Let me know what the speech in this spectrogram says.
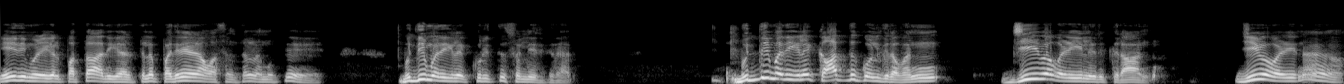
நீதிமொழிகள் பத்தாம் அதிகாரத்தில் பதினேழாம் வசனத்தில் நமக்கு புத்திமதிகளை குறித்து சொல்லியிருக்கிறார். புத்திமதிகளை காத்து கொள்கிறவன் ஜீவ வழியில் இருக்கிறான். ஜீவ வழினா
